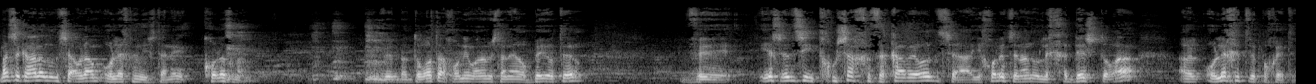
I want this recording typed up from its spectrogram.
מה שקרה לנו זה שהעולם הולך ומשתנה כל הזמן. ובדורות האחרונים העולם משתנה הרבה יותר, ויש איזושהי תחושה חזקה מאוד שהיכולת שלנו לחדש תורה הולכת ופוחתת.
